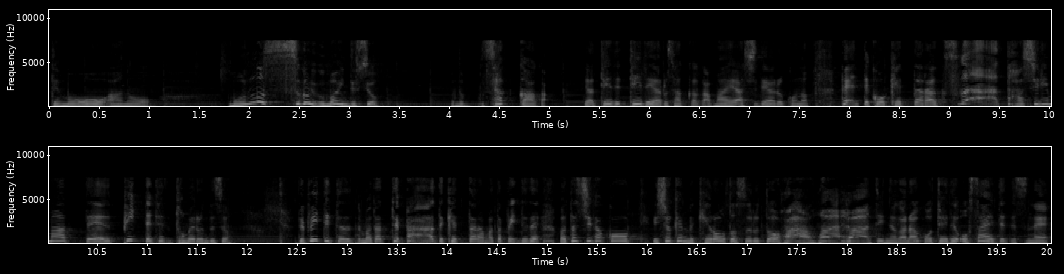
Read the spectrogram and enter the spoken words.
でもうあのものすごいうまいんですよ。あのサッカーが。いや手で手でやるサッカーが前足でやるこのペンってこう蹴ったらスワーッと走り回ってピッて手で止めるんですよ。でピッて手でまた手パーって蹴ったらまたピッてで私がこう一生懸命蹴ろうとするとファンファンファンって言いながらこう手で押さえてですね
